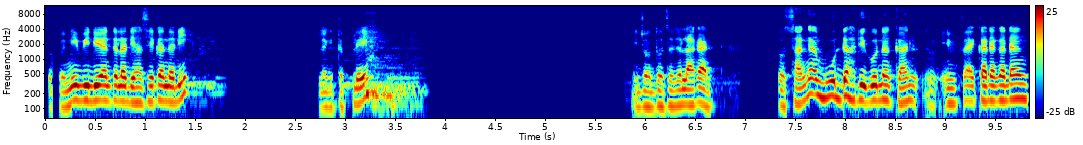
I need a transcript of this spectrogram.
So ni video yang telah dihasilkan tadi. Bila kita play. Ini contoh sajalah kan. So, sangat mudah digunakan. In fact, kadang-kadang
